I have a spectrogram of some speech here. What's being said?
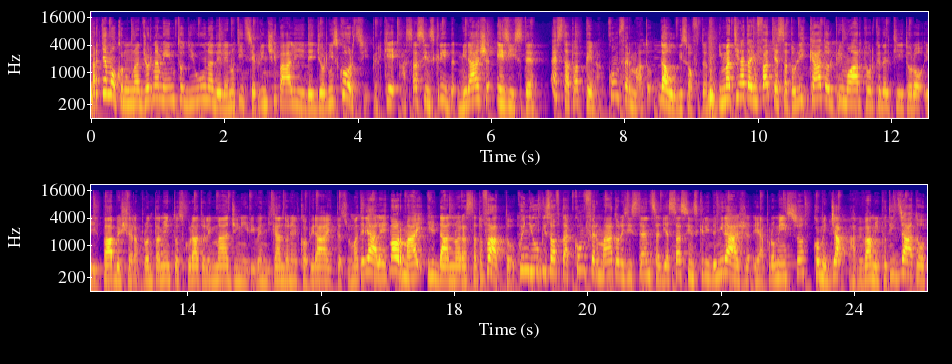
Partiamo con un aggiornamento di una delle notizie principali dei giorni scorsi, perché Assassin's Creed Mirage esiste è stato appena confermato da Ubisoft. In mattinata infatti è stato liccato il primo artwork del titolo, il publisher ha prontamente oscurato le immagini rivendicandone il copyright sul materiale, ma ormai il danno era stato fatto, quindi Ubisoft ha confermato l'esistenza di Assassin's Creed Mirage e ha promesso, come già avevamo ipotizzato,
